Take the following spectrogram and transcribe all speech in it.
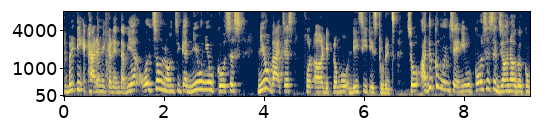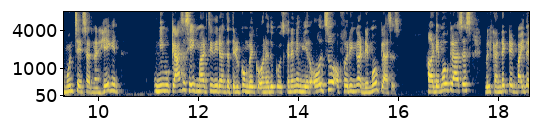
ತ್ರಿಬಲ್ ಟಿ ಅಕಾಡೆಮಿ ಕಡೆಯಿಂದ we are also launching a new new courses new batches for a diploma D C T students so ಅದಕ್ಕೂ ಮುಂಚೆ ನೀವು ಕೋರ್ಸಸ್ಗೆ ಜಾಯ್ನ್ ಆಗೋಕ್ಕೂ ಮುಂಚೆ ಸರ್ ನಾನು ಹೇಗೆ ನೀವು ಕ್ಲಾಸಸ್ ಹೇಗೆ ಮಾಡ್ತಿದ್ದೀರಾ ಅಂತ ತಿಳ್ಕೊಬೇಕು ಅನ್ನೋದಕ್ಕೋಸ್ಕರನೇ we are also offering a demo classes ಆ demo classes will conducted by the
